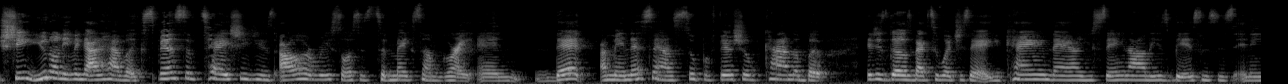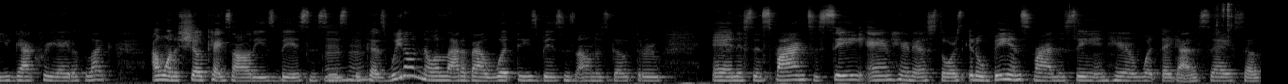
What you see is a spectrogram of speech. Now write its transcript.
She, you don't even gotta have an expensive taste. She used all her resources to make something great, and that, I mean, that sounds superficial, kind of, but it just goes back to what you said. You came down, you seen all these businesses, and then you got creative. Like, I want to showcase all these businesses mm-hmm. because we don't know a lot about what these business owners go through. And it's inspiring to see and hear their stories. It'll be inspiring to see and hear what they got to say. So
